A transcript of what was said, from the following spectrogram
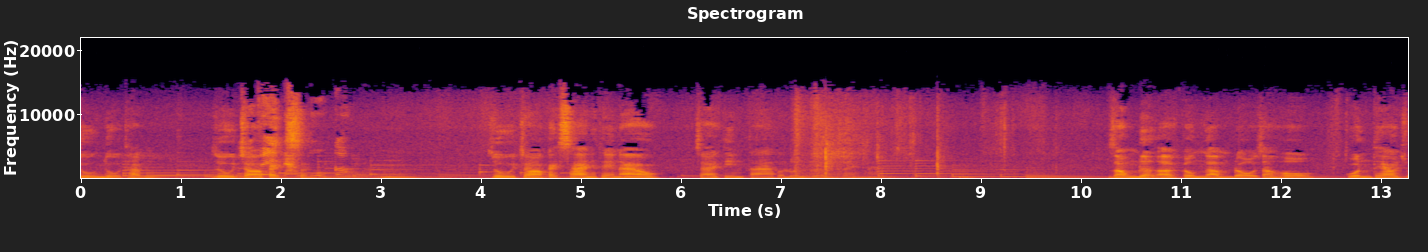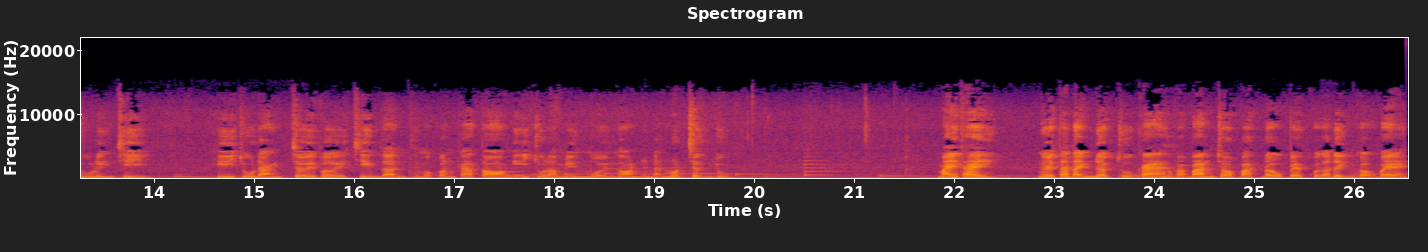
chú nhủ thầm dù cho về cách xa, ừ. dù cho cách xa như thế nào trái tim ta vẫn luôn hướng về nàng. Dòng nước ở cống ngầm đổ ra hồ cuốn theo chú lính trì. Khi chú đang chơi với chìm dần thì một con cá to nghĩ chú là miếng mồi ngon nên đã nuốt chừng chú. May thay người ta đánh được chú cá và bán cho bác đầu bếp của gia đình cậu bé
